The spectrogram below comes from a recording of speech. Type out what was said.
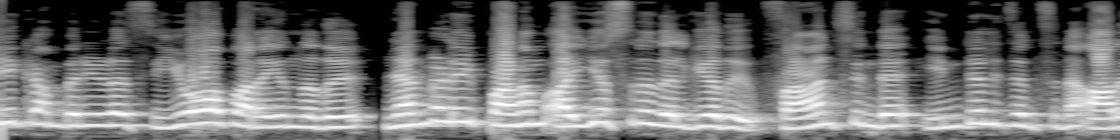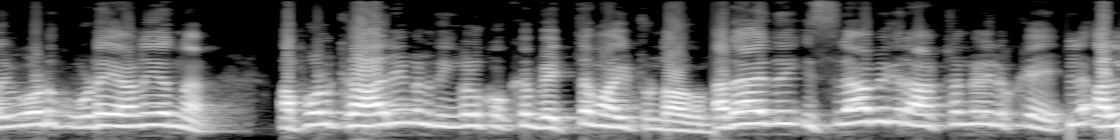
ഈ കമ്പനിയുടെ സിഒ പറയുന്നത് ഞങ്ങൾ ഈ പണം ഐ എസിന് നൽകിയത് ഫ്രാൻസിന്റെ ഇന്റലിജൻസിന്റെ അറിവോട് കൂടെയാണ് എന്ന് അപ്പോൾ കാര്യങ്ങൾ നിങ്ങൾക്കൊക്കെ വ്യക്തമായിട്ടുണ്ടാകും. അതായത് ഇസ്ലാമിക രാഷ്ട്രങ്ങളിലൊക്കെ അൽ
